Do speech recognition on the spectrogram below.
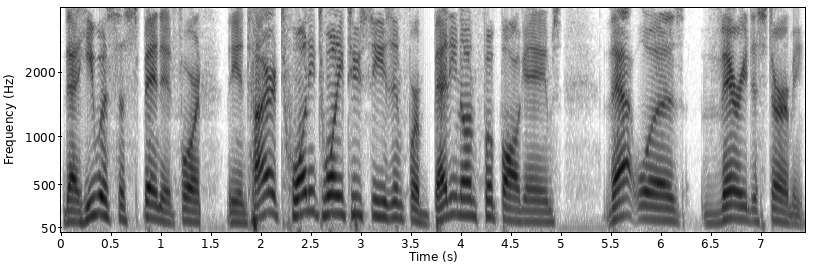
that he was suspended for the entire 2022 season for betting on football games, that was very disturbing.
